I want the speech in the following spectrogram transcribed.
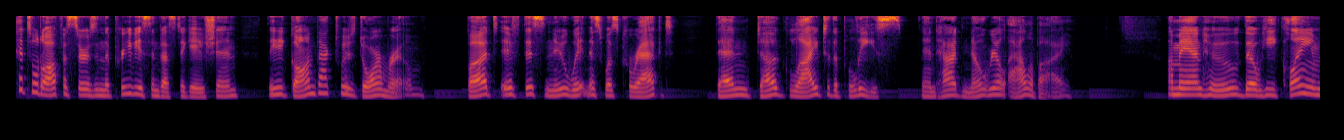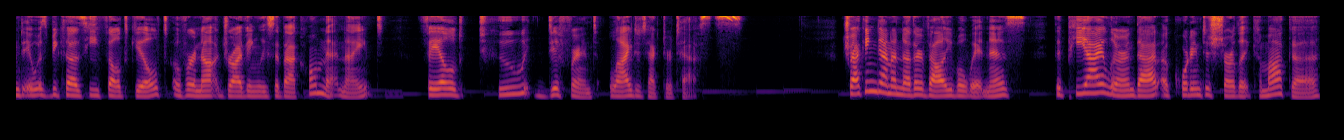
had told officers in the previous investigation that he had gone back to his dorm room. But if this new witness was correct, then Doug lied to the police and had no real alibi. A man who, though he claimed it was because he felt guilt over not driving Lisa back home that night, failed two different lie detector tests. Tracking down another valuable witness, the PI learned that, according to Charlotte Kamaka,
